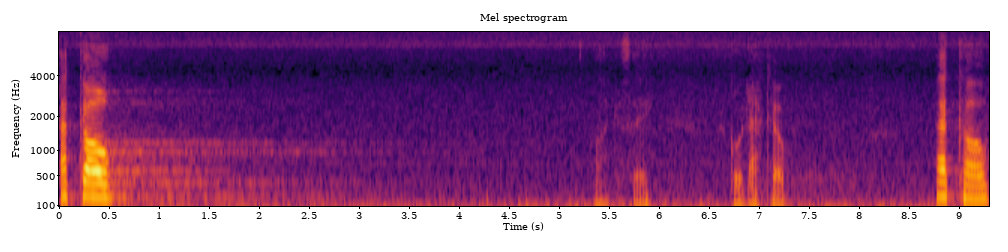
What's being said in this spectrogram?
Echo! Like I say, a good echo. Echo!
